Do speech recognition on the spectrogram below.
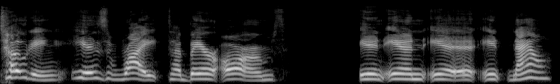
toting his right to bear arms in, in, in, in now.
